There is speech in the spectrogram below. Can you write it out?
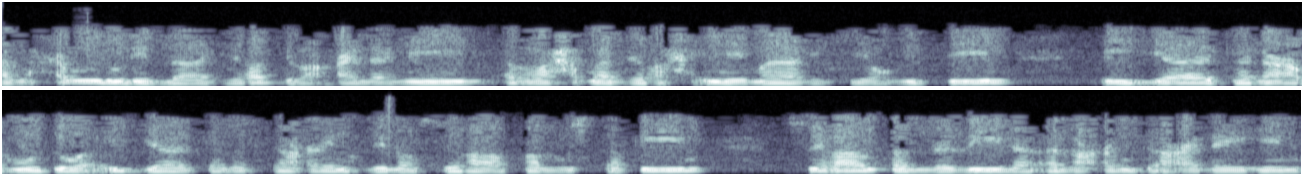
الحمد لله رب العالمين الرحمن الرحيم مالك يوم الدين إياك نعبد وإياك نستعين اهدنا الصراط المستقيم صراط الذين أنعمت عليهم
